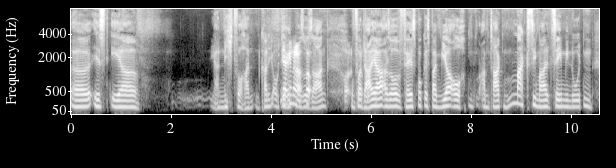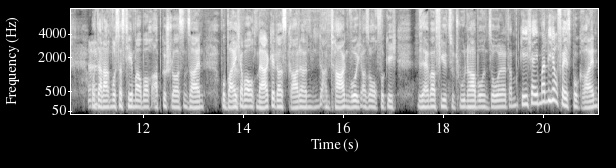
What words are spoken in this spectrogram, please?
Äh, ist eher ja nicht vorhanden, kann ich auch direkt ja, genau. mal so sagen. Und von daher, also Facebook ist bei mir auch am Tag maximal zehn Minuten und danach muss das Thema aber auch abgeschlossen sein. Wobei ich aber auch merke, dass gerade an, an, Tagen, wo ich also auch wirklich selber viel zu tun habe und so, dann gehe ich ja immer nicht auf Facebook rein.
